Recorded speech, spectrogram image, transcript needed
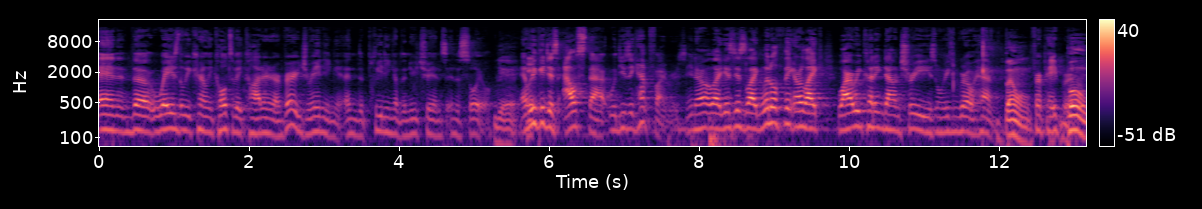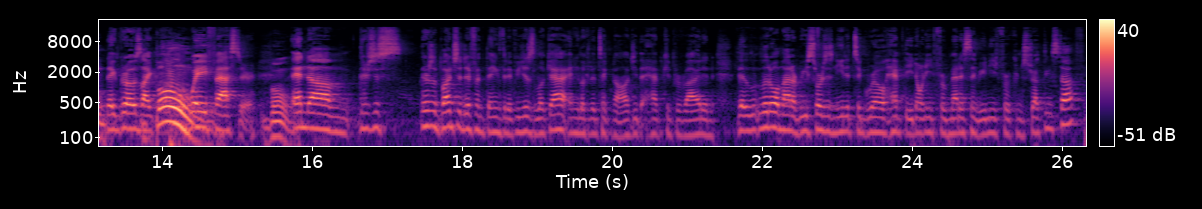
And the ways that we currently cultivate cotton are very draining and depleting of the nutrients in the soil. Yeah. And we could just oust that with using hemp fibers. You know, like it's just like little thing, or like why are we cutting down trees when we can grow hemp? Boom. For paper. Boom. That grows like Boom. way faster. Boom. And um, there's just there's a bunch of different things that if you just look at and you look at the technology that hemp can provide and the little amount of resources needed to grow hemp that you don't need for medicine but you need for constructing stuff,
